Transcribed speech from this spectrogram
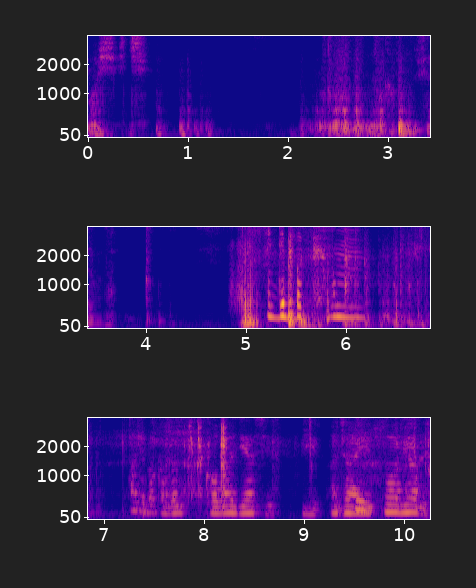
Boş. Kafanı düşer buradan. Hadi bakalım. Hadi bakalım kolay gelsin. Bir acayip zor yarış.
